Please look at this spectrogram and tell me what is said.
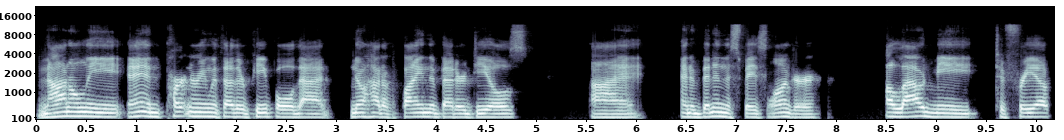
not only and partnering with other people that know how to find the better deals uh, and have been in the space longer, allowed me to free up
